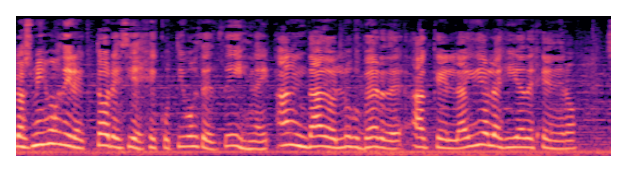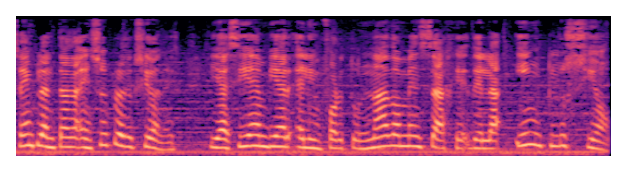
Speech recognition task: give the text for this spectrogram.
Los mismos directores y ejecutivos de Disney han dado luz verde a que la ideología de género sea implantada en sus producciones y así enviar el infortunado mensaje de la inclusión.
